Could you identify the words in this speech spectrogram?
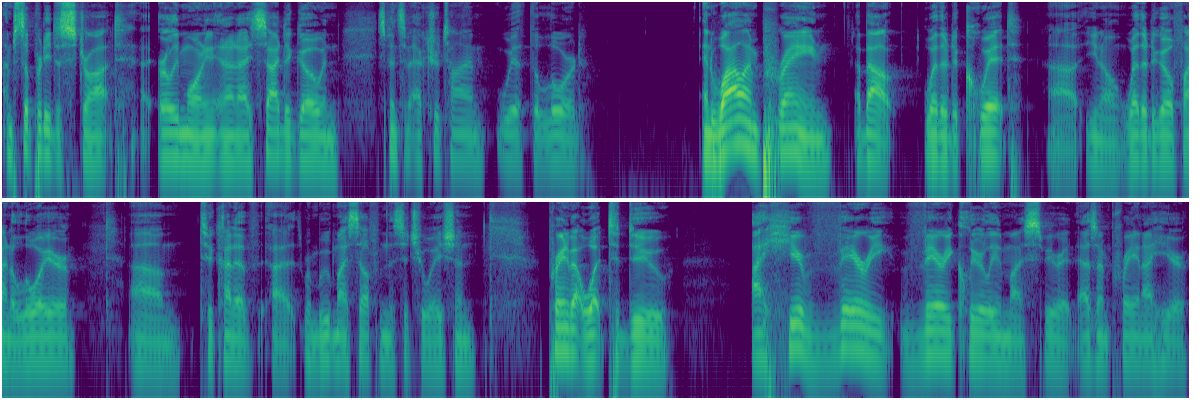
I'm still pretty distraught, uh, early morning, and I decided to go and spend some extra time with the Lord. And while I'm praying about whether to quit, uh, you know, whether to go find a lawyer, um, to kind of uh, remove myself from the situation, praying about what to do, I hear very, very clearly in my spirit as I'm praying, I hear,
